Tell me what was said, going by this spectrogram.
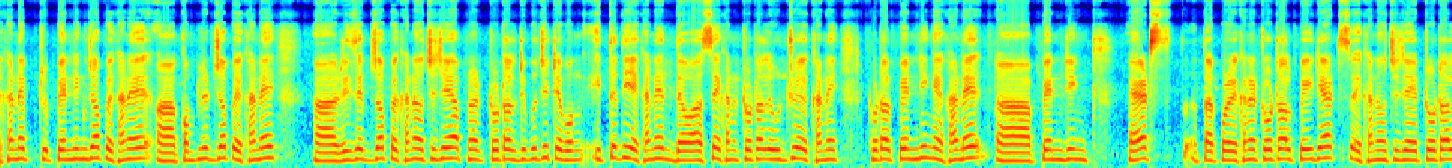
এখানে পেন্ডিং জব এখানে কমপ্লিট জব এখানে রিজেক্ট জব এখানে হচ্ছে যে আপনার টোটাল ডিপোজিট এবং ইত্যাদি এখানে দেওয়া আছে। এখানে টোটাল উইথড্র এখানে টোটাল পেন্ডিং এখানে পেন্ডিং অ্যাডস তারপর এখানে টোটাল পেইড অ্যাডস এখানে হচ্ছে যে টোটাল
